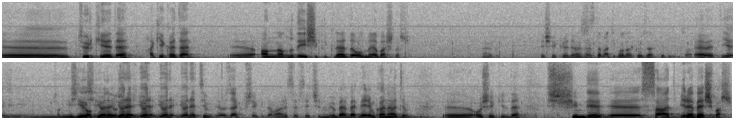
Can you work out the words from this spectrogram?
e, Türkiye'de hakikaten e, anlamlı değişiklikler de olmaya başlar. Evet. Teşekkür ederim. Efendim. sistematik olarak özetledim zaten. Evet, y- Çok y- işleyişi yok yöne- yöne- yöne- yöne- yönetim özel bir şekilde maalesef seçilmiyor. Ben, ben- benim kanaatim e, o şekilde. Şimdi e, saat 1'e 5 var.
